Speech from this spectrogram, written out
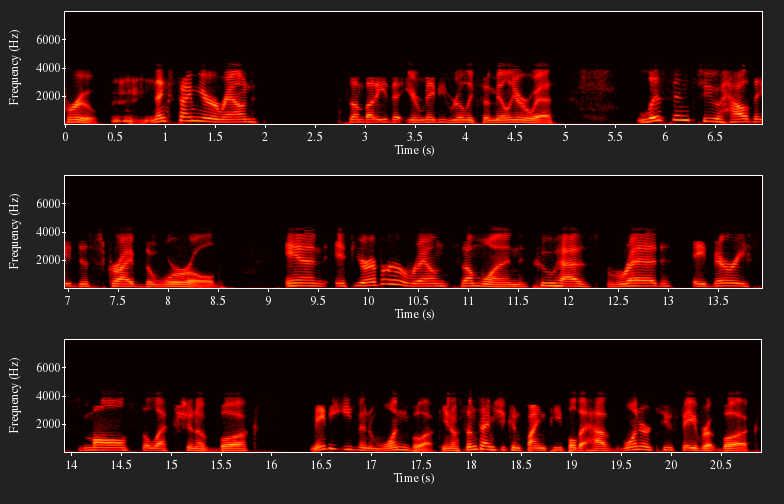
true. Next time you're around somebody that you're maybe really familiar with, listen to how they describe the world. And if you're ever around someone who has read a very small selection of books, maybe even one book. You know, sometimes you can find people that have one or two favorite books,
